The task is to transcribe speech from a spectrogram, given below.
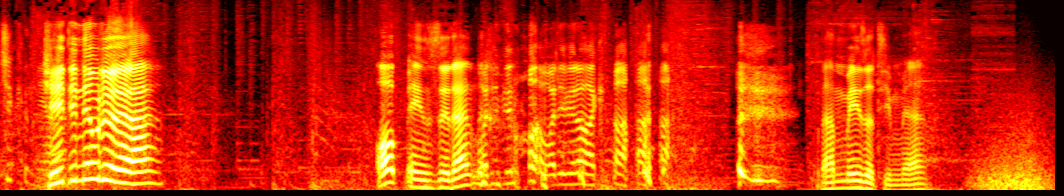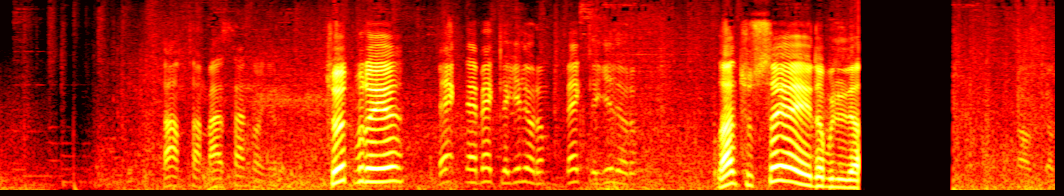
çıkın ya. Caitlyn ne vuruyor ya? Hop 1'e Voli 1'e bak. Ben base atayım ya. tamam tamam ben seninle oynuyorum. Tut burayı. Bekle bekle geliyorum. Bekle geliyorum. Lan tutsa ya AW'le. Yok yok.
